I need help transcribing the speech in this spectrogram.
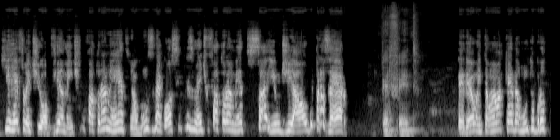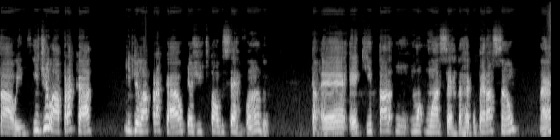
que refletiu, obviamente, no faturamento. Em alguns negócios, simplesmente o faturamento saiu de algo para zero. Perfeito. Entendeu? Então é uma queda muito brutal. E, e de lá para cá, e de lá para cá, o que a gente está observando tá, é, é que está uma, uma, certa recuperação, né?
